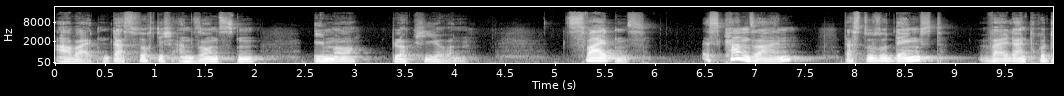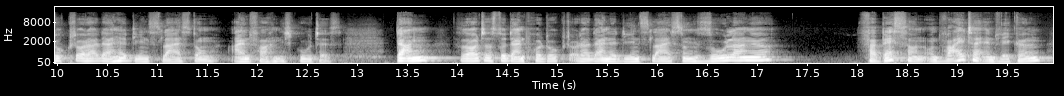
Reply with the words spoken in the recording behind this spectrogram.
arbeiten. Das wird dich ansonsten immer blockieren. Zweitens, es kann sein, dass du so denkst, weil dein Produkt oder deine Dienstleistung einfach nicht gut ist. Dann solltest du dein Produkt oder deine Dienstleistung so lange verbessern und weiterentwickeln,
